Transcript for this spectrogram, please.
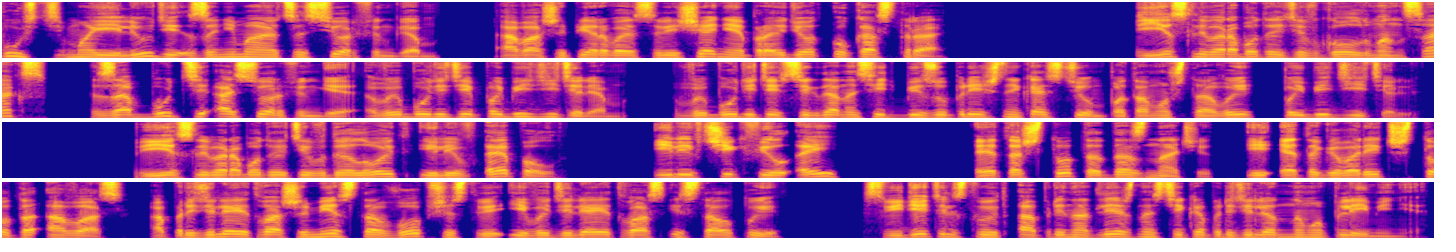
«Пусть мои люди занимаются серфингом», а ваше первое совещание пройдет у костра. Если вы работаете в Goldman Sachs, забудьте о серфинге, вы будете победителем. Вы будете всегда носить безупречный костюм, потому что вы победитель. Если вы работаете в Deloitte или в Apple, или в Chick-fil-A, это что-то да значит, и это говорит что-то о вас, определяет ваше место в обществе и выделяет вас из толпы, свидетельствует о принадлежности к определенному племени.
